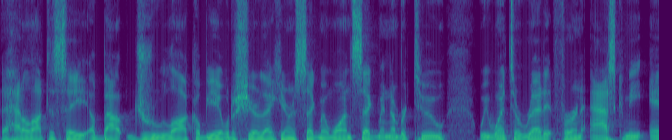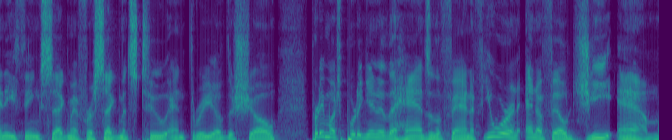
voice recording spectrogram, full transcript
that had a lot to say about Drew Lock. I'll be able to share that here in segment one. Segment number two, we went to Reddit for an Ask Me Anything segment for segments two and three of the show. Pretty much putting into the hands of the fan. If you were an NFL GM,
